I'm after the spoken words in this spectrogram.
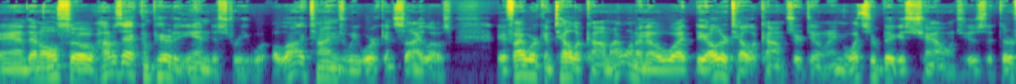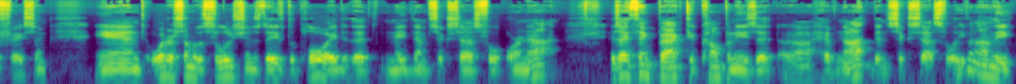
And then also, how does that compare to the industry? A lot of times we work in silos. If I work in telecom, I want to know what the other telecoms are doing, what's their biggest challenges that they're facing, and what are some of the solutions they've deployed that made them successful or not. As I think back to companies that uh, have not been successful, even on the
